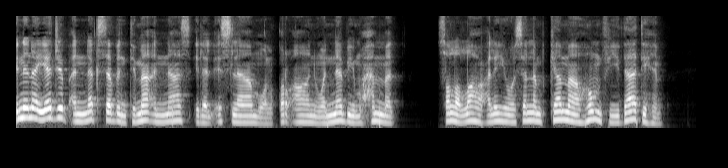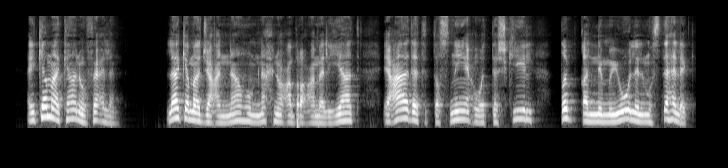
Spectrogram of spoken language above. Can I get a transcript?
إننا يجب أن نكسب انتماء الناس إلى الإسلام والقرآن والنبي محمد صلى الله عليه وسلم كما هم في ذاتهم أي كما كانوا فعلا. لا كما جعلناهم نحن عبر عمليات إعادة التصنيع والتشكيل طبقا لميول المستهلك.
